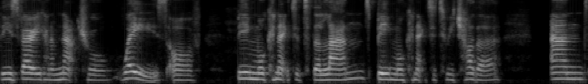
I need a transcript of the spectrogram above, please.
these very kind of natural ways of being more connected to the land being more connected to each other and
